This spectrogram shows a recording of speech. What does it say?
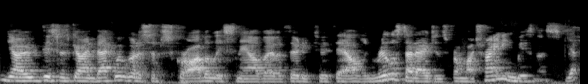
you know, this is going back. We've got a subscriber list now of over 32,000 real estate agents from my training business. Yep.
